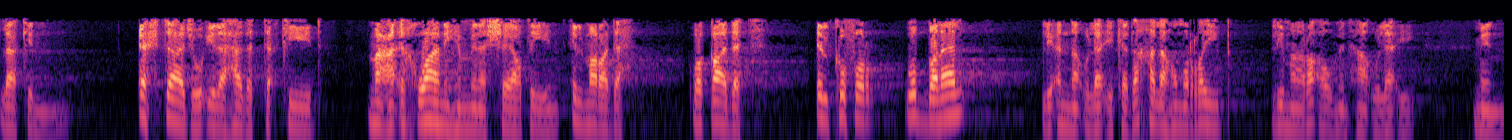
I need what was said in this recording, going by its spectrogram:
لكن احتاجوا إلى هذا التأكيد مع إخوانهم من الشياطين المردة وقادة الكفر والضلال لأن أولئك دخلهم الريب لما رأوا من هؤلاء من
